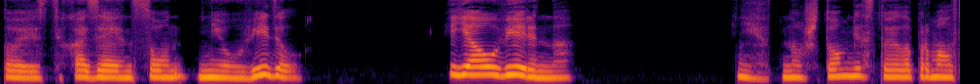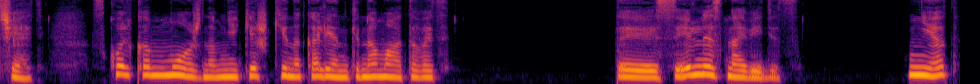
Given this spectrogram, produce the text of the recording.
То есть хозяин сон не увидел?» Я уверена. Нет, но что мне стоило промолчать? Сколько можно мне кишки на коленки наматывать? Ты сильный сновидец? Нет,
